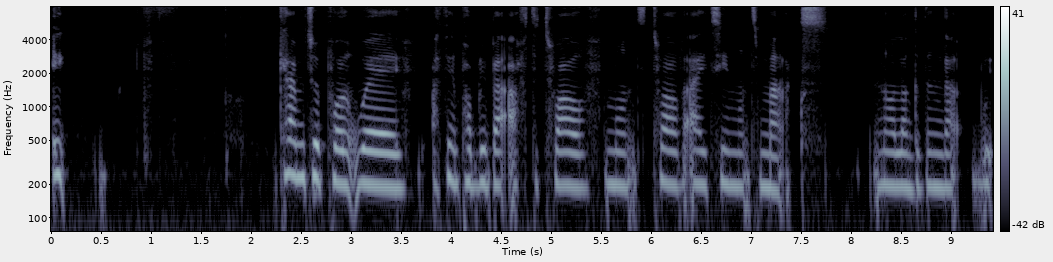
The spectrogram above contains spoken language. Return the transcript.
it came to a point where I think probably about after 12 months, 12, 18 months max, no longer than that, we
